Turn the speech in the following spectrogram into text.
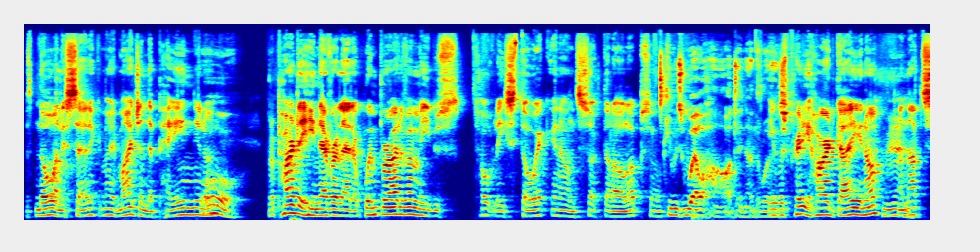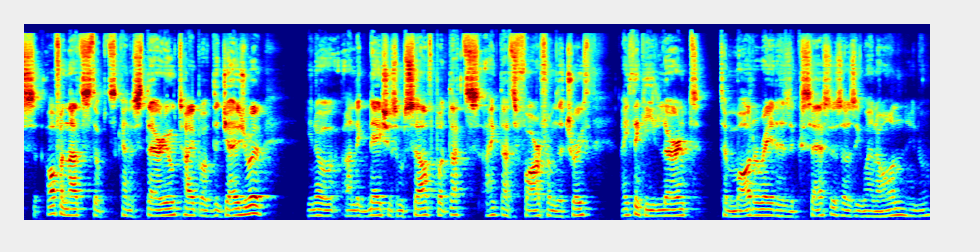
with no anesthetic. Imagine the pain, you know. Oh. But apparently he never let a whimper out of him. He was totally stoic, you know, and sucked it all up. So He was well hard, in other words. he was a pretty hard guy, you know, and that's often that's the kind of stereotype of the Jesuit, you know, and Ignatius himself. But that's I think that's far from the truth. I think he learned to moderate his excesses as he went on, you know.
